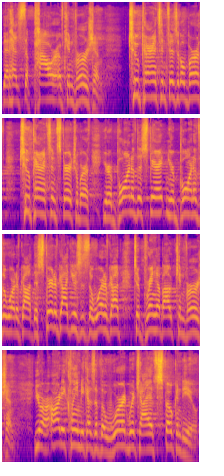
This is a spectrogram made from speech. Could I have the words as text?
that has the power of conversion Two parents in physical birth, two parents in spiritual birth. You're born of the Spirit and you're born of the Word of God. The Spirit of God uses the Word of God to bring about conversion. You are already clean because of the word which I have spoken to you.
